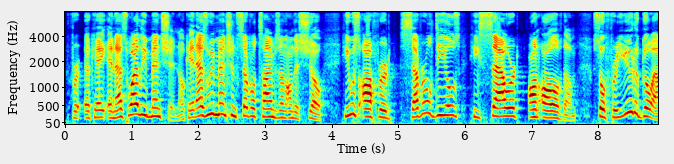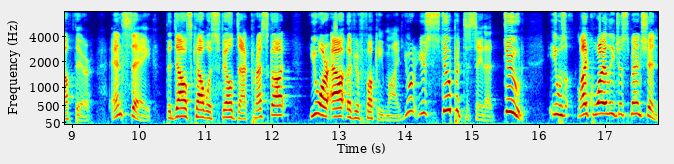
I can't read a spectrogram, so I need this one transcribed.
For, okay, and as Wiley mentioned, okay, and as we mentioned several times on, on this show, he was offered several deals. He soured on all of them. So for you to go out there and say the Dallas Cowboys failed Dak Prescott, you are out of your fucking mind. You're you're stupid to say that, dude. It was like Wiley just mentioned,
